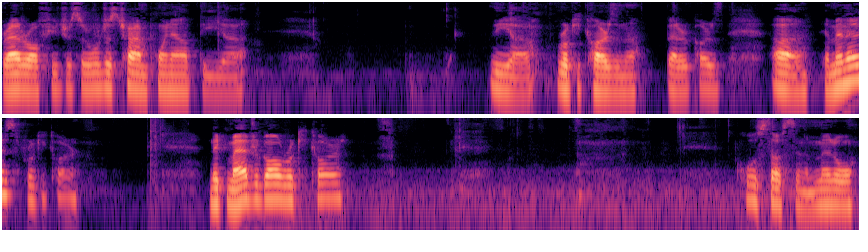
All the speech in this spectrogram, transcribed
Gratterall Future, so we'll just try and point out the uh, the uh, rookie cards and the better cards. Uh, Jimenez, rookie card. Nick Madrigal, rookie card. Cool stuff's in the middle.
